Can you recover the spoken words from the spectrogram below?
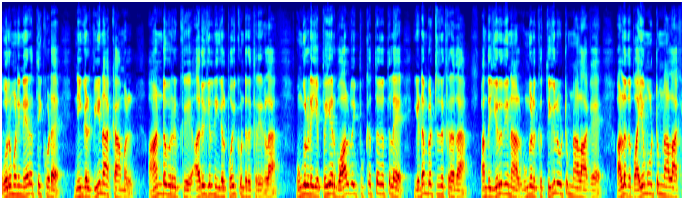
ஒரு மணி நேரத்தை கூட நீங்கள் வீணாக்காமல் ஆண்டவருக்கு அருகில் நீங்கள் போய்க் கொண்டிருக்கிறீர்களா? உங்களுடைய பெயர் வாழ்வை புக்கத்தகத்தில் இடம்பெற்றிருக்கிறதா? அந்த இறுதி நாள் உங்களுக்கு திகிலூட்டும் நாளாக அல்லது பயமூட்டும் நாளாக.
